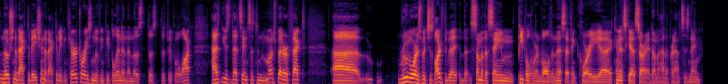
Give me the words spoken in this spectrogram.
notion of activation, of activating territories and moving people in, and then those those, those people are locked. Has used that same system, much better effect. Uh, Rune Wars, which is largely some of the same people who are involved in this. I think Corey uh, Konieczka, sorry, I don't know how to pronounce his name,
